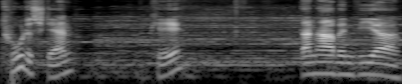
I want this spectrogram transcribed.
Todesstern. Okay. Dann haben wir...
